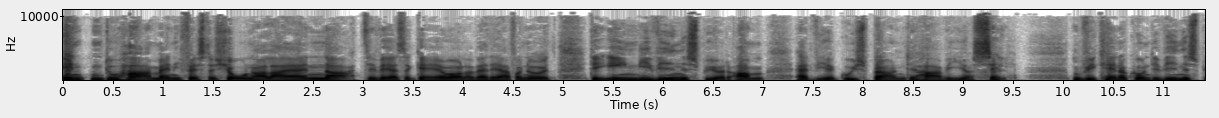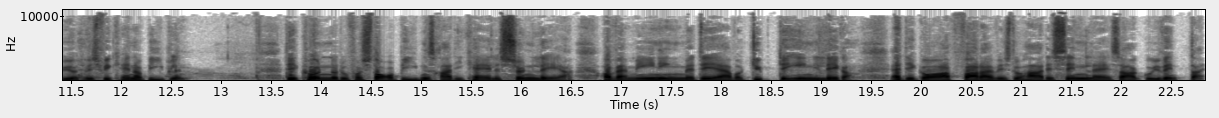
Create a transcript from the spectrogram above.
Enten du har manifestationer eller ejer anden art, det vil altså gaver eller hvad det er for noget. Det egentlige vidnesbyrd om, at vi er Guds børn, det har vi i os selv. Men vi kender kun det vidnesbyrd, hvis vi kender Bibelen. Det er kun, når du forstår Bibelens radikale syndlære, og hvad meningen med det er, hvor dybt det egentlig ligger, at det går op for dig, hvis du har det sindlag, så har Gud vendt dig.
